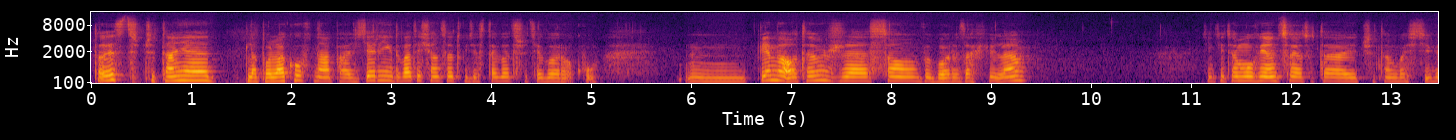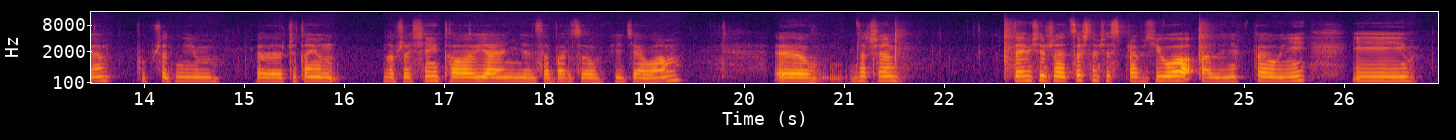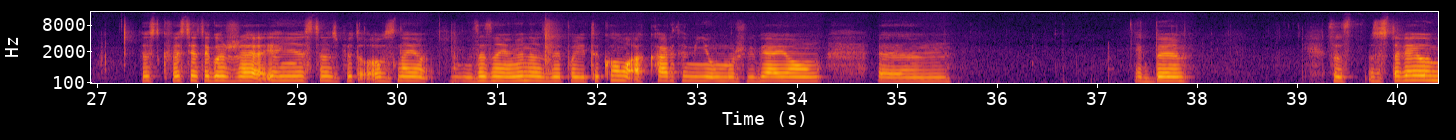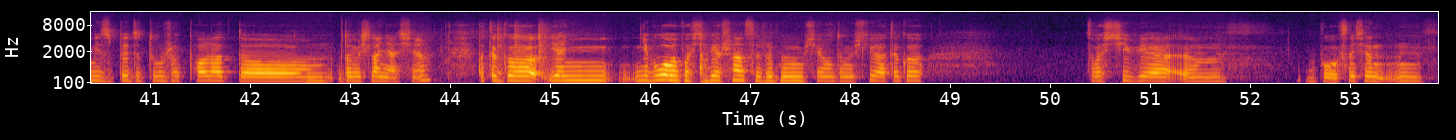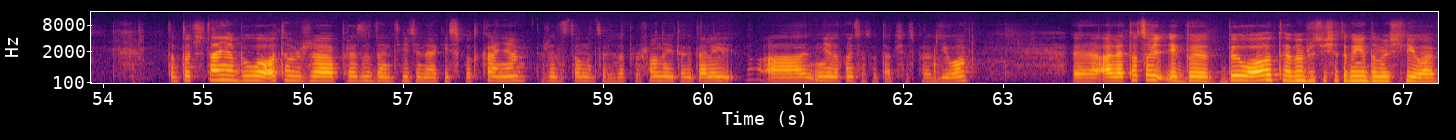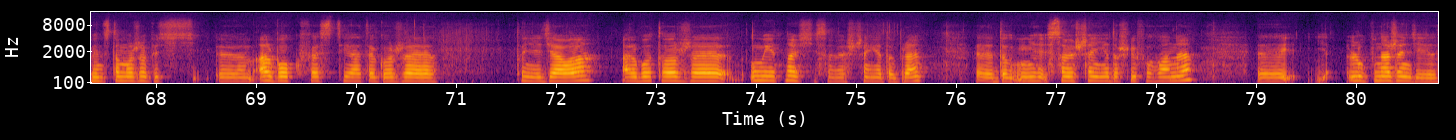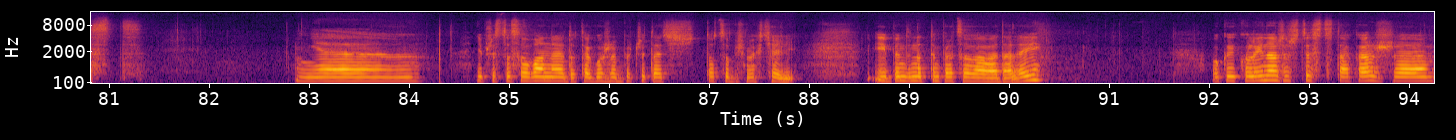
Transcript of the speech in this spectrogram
To jest czytanie dla Polaków na październik 2023 roku. Mm, Wiemy o tym, że są wybory za chwilę. Dzięki temu wiem, co ja tutaj czytam właściwie. W poprzednim e, czytaniu na wrzesień to ja nie za bardzo wiedziałam. E, znaczy, wydaje mi się, że coś tam się sprawdziło, ale nie w pełni. I to jest kwestia tego, że ja nie jestem zbyt zaznajomiona z polityką, a karty mi nie umożliwiają jakby zos- zostawiają mi zbyt dużo pola do, do myślenia się. Dlatego ja nie było właściwie szansy, żebym się domyśliła tego, co właściwie było. W sensie mm, Tamto czytanie było o tym, że prezydent jedzie na jakieś spotkanie, że został na coś zaproszony i tak dalej, a nie do końca to tak się sprawdziło. E, Ale to, co jakby było, to ja bym w życiu się tego nie domyśliła, więc to może być albo kwestia tego, że to nie działa, albo to, że umiejętności są jeszcze niedobre, e, są jeszcze niedoszlifowane, e, lub narzędzie jest nie, nieprzystosowane do tego, żeby czytać to, co byśmy chcieli. I będę nad tym pracowała dalej. Ok, kolejna rzecz to jest taka, że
